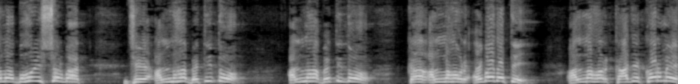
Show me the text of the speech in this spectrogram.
হলো বহু ঈশ্বরবাদ যে আল্লাহ ব্যতীত আল্লাহ ব্যতীত আল্লাহর ইবাদতে, আল্লাহর কাজে কর্মে,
